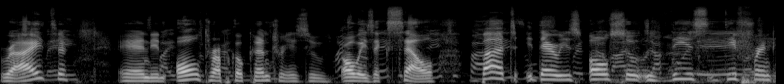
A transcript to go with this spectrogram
right and in all tropical countries who always excel. But there is also this different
